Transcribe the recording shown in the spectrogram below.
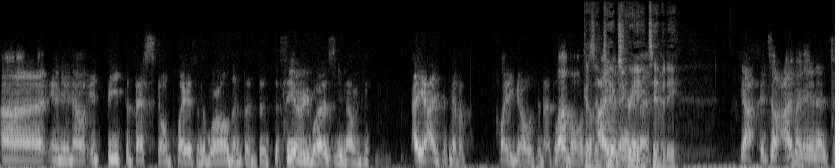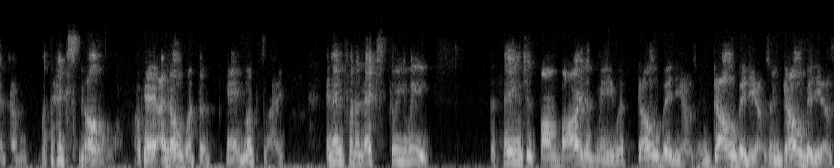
Uh, and, you know, it beat the best Go players in the world. And the, the, the theory was, you know, AI could never play Go to that level. Because So it I takes in and creativity. yeah, and so I went in and said, um, "What the heck's Go?" Okay, I know what the game looks like, and then for the next three weeks, the thing just bombarded me with Go videos and Go videos and Go videos.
